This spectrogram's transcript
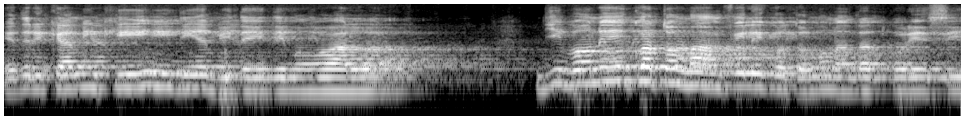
এদেরকে আমি কি দিয়ে বিদায় দিব আল্লাহ জীবনে কত মাহফিলে কত মোনাজাত করেছি।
